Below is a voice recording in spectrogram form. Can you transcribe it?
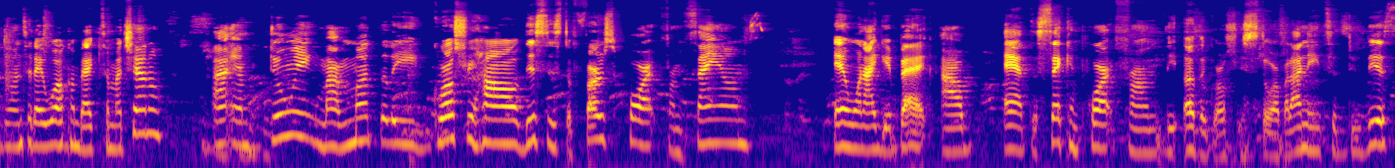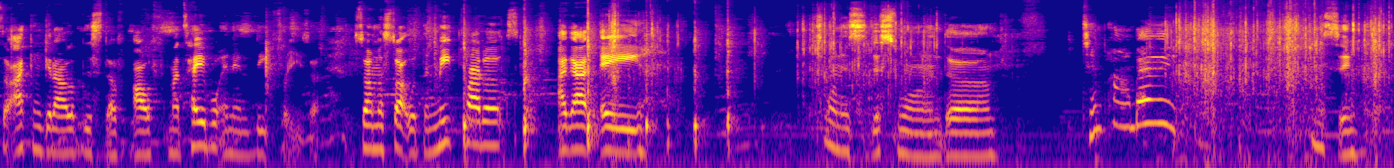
doing today? Welcome back to my channel. I am doing my monthly grocery haul. This is the first part from Sam's. And when I get back, I'll add the second part from the other grocery store. But I need to do this so I can get all of this stuff off my table and in the deep freezer. So I'm to start with the meat products. I got a, which one is this one? The 10 pound bag? Let me see.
